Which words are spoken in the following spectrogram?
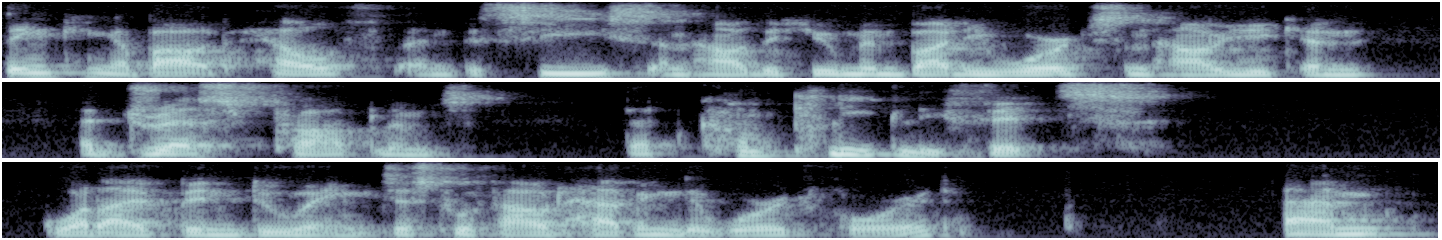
thinking about health and disease and how the human body works and how you can address problems that completely fits what I've been doing just without having the word for it. And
